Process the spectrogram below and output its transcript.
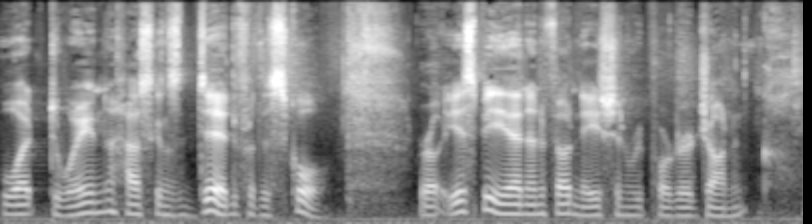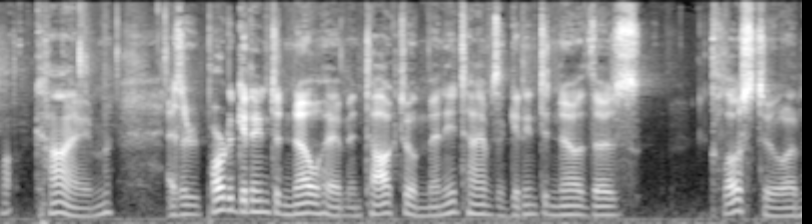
what Dwayne Haskins did for the school wrote ESPN NFL Nation reporter John Keim. As a reporter getting to know him and talk to him many times and getting to know those close to him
